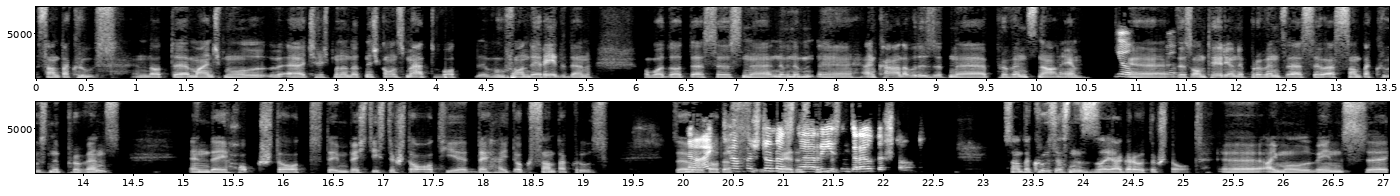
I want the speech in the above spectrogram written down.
Santa Cruz. Und dort uh, manchmal äh, kriegt man dort nicht ganz mit, wat, wovon der redet dann. Aber dort ist es eine, eine, eine, in Kanada, wo das eine Provinz nahe, ja? Uh, ja. Dus Ontario eine Provinz ist, so als Santa Cruz eine Provinz. Und die Hauptstadt, die wichtigste Stadt hier, die heißt auch Santa Cruz. So, Na, ich habe verstanden, das ist eine riesengroße Stadt. Santa Cruz ist eine sehr große Stadt. Uh, einmal, wenn es uh,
